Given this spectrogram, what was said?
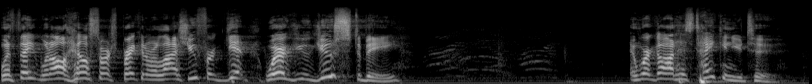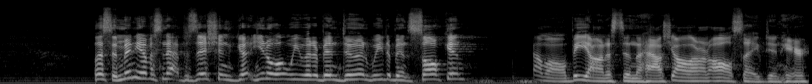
When, when all hell starts breaking in our lives, you forget where you used to be. and where God has taken you to. Listen, many of us in that position, you know what we would have been doing? We'd have been sulking. Come on, be honest in the house. Y'all aren't all saved in here.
